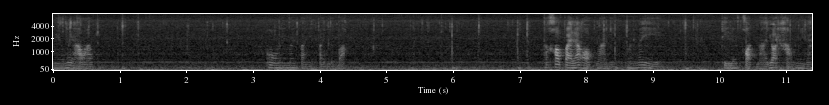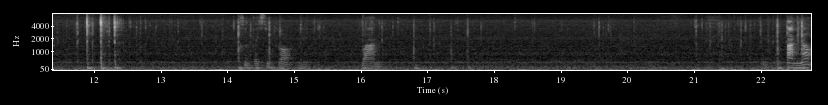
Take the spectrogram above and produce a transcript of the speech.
เมลไม่เอาครับ โอ้ยไม่ไปไม่ไปเดี๋ยวบักถ้าเข้าไปแล้วออกมานี่มันไม่ทีเลพอร์ตมายอดเขานี่นะ ขึ้นไปสุดก็นี่บ้าน โอ้โห ตันแล้ว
